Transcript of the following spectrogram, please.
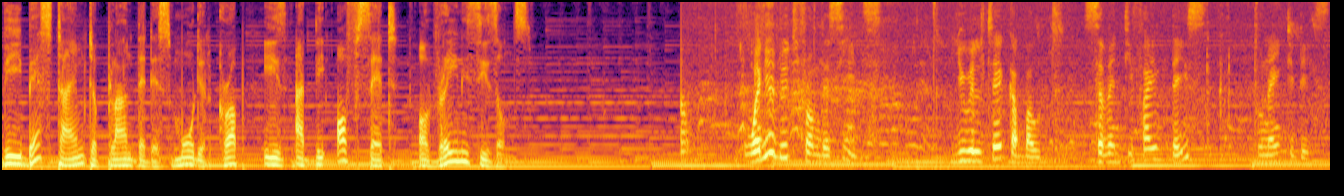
The best time to plant the Desmodium crop is at the offset of rainy seasons. When you do it from the seeds, you will take about 75 days to 90 days.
